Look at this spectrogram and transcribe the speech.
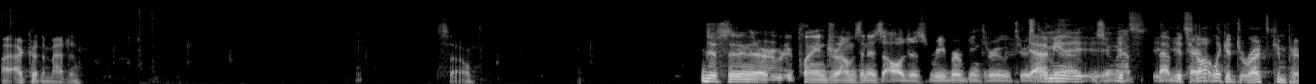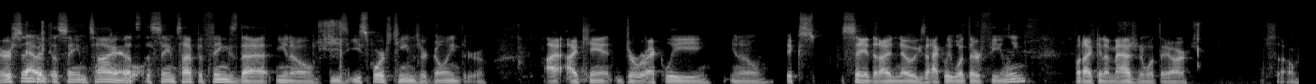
I, I couldn't imagine. So Just sitting there, everybody playing drums, and it's all just reverbing through through. yeah, the, I mean, uh, it- Zoom app. it's That'd be it's not like a direct comparison, but at the same time, that's the same type of things that you know these esports teams are going through. I, I can't directly, you know, ex- say that I know exactly what they're feeling, but I can imagine what they are. So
